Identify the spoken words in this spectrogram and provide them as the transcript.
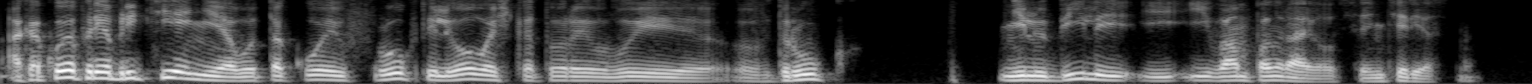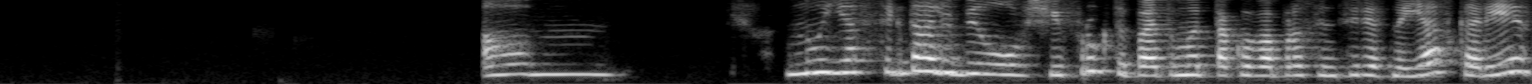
А какое приобретение, вот такой фрукт или овощ, который вы вдруг не любили и, и вам понравился? Интересно. Um, ну, я всегда любила овощи и фрукты, поэтому это такой вопрос интересный. Я скорее,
